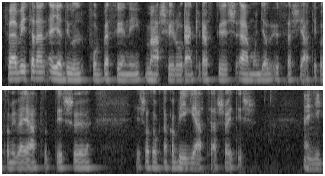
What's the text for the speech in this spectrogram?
felvételen egyedül fog beszélni másfél órán keresztül, és elmondja az összes játékot, amivel játszott, és, és azoknak a végigjátszásait is. Ennyi.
